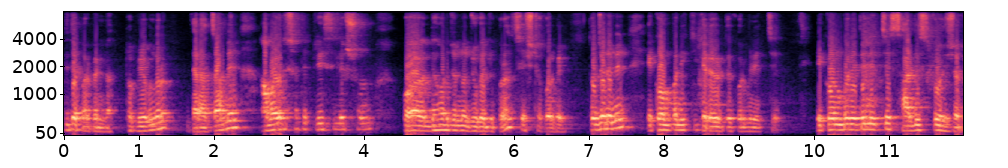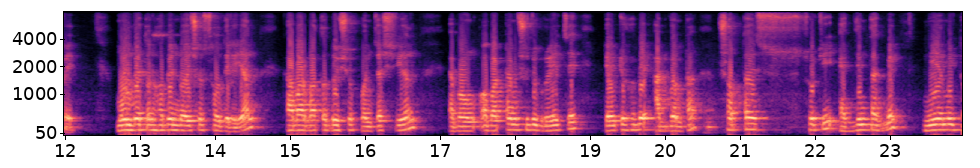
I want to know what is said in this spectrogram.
দিতে পারবেন না। তো প্রিয় বন্ধুরা, যারা যাবেন আমাদের সাথে প্রি সিলেকশন দেওয়ার জন্য যোগাযোগ করার চেষ্টা করবেন। তো জেনে নেন এই কোম্পানি কি ক্যাটাগরিতে কর্মী নিচ্ছে? এই কোম্পানিতে নিচ্ছে সার্ভিস ক্রু হিসাবে। মূল বেতন হবে নয়শো সৌদি রিয়াল, খাবার ভাতা দুইশো পঞ্চাশ রিয়াল এবং ওভারটাইম সুযোগ রয়েছে ডিউটি হবে আট ঘণ্টা, সপ্তাহে ছুটি একদিন থাকবে। নিয়মিত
